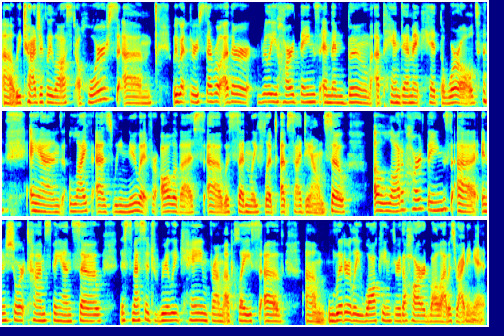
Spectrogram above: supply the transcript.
uh, we tragically lost a horse. Um, we went through several other really hard things, and then boom, a pandemic hit the world, and life as we knew it for all of us uh, was suddenly flipped upside down. So a lot of hard things uh, in a short time span. So this message really came from a place of um, literally walking through the hard while I was writing it.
